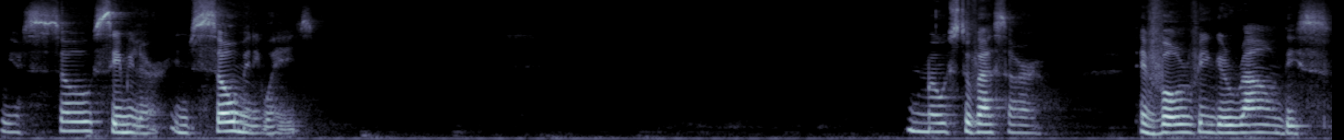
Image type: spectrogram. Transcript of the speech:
We are so similar in so many ways. Most of us are evolving around this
